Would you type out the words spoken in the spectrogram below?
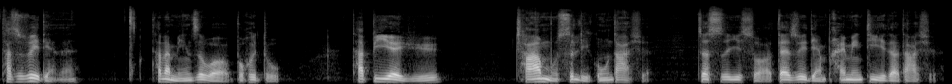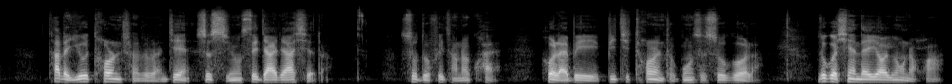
他是瑞典人，他的名字我不会读。他毕业于查尔姆斯理工大学，这是一所在瑞典排名第一的大学。他的 uTorrent 的软件是使用 C 加加写的，速度非常的快。后来被 BTTorrent 公司收购了。如果现在要用的话，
